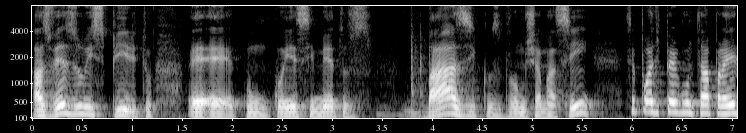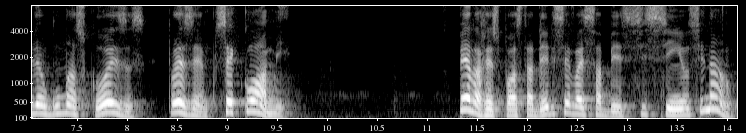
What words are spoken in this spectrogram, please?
Às vezes o espírito é, é, com conhecimentos básicos, vamos chamar assim, você pode perguntar para ele algumas coisas. Por exemplo, você come? Pela resposta dele, você vai saber se sim ou se não.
